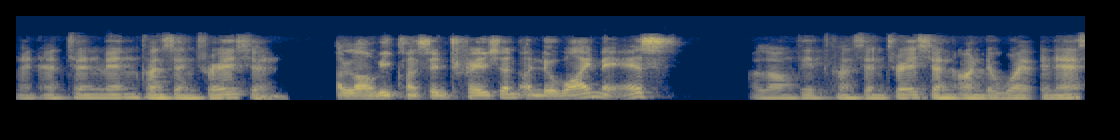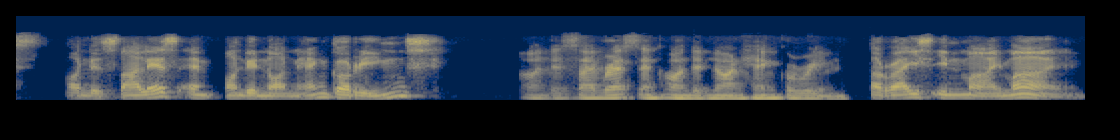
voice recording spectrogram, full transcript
and attainment concentration, along with concentration on the oneness, along with concentration on the oneness, on the silence, and on the non-hankerings on the cypress and on the non-hankering, arise in my mind.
